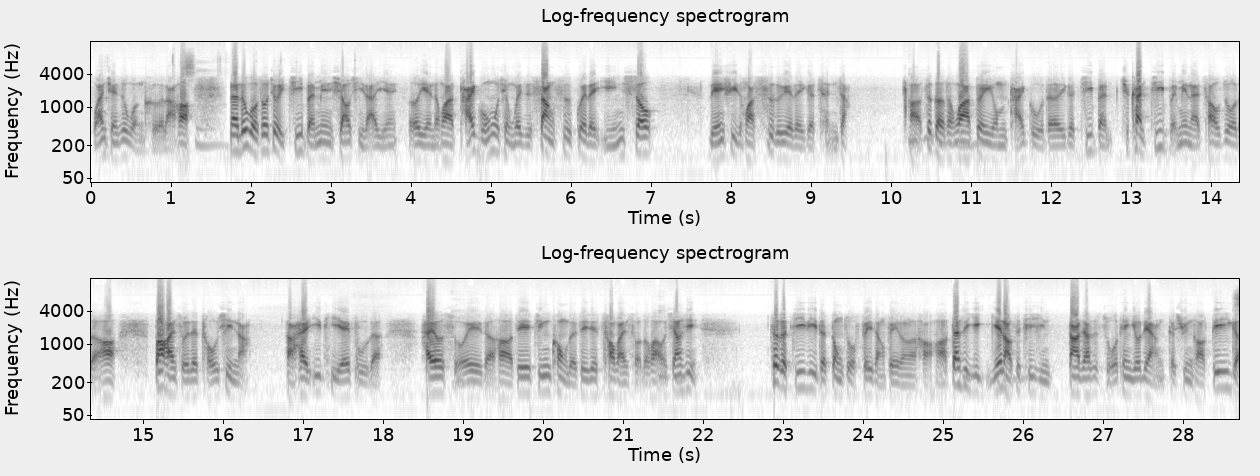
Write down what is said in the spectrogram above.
完全是吻合了哈。那如果说就以基本面消息来言而言的话，台股目前为止上市柜的营收连续的话四个月的一个成长。啊，这个的话，对于我们台股的一个基本去看基本面来操作的啊，包含所谓的投信呐，啊，还有 ETF 的，还有所谓的哈这些金控的这些操盘手的话，我相信这个激励的动作非常非常的好哈。但是严严老师提醒大家，是昨天有两个讯号，第一个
